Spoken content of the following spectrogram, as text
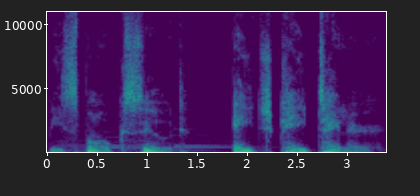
bespoke suit. H.K. Taylor.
